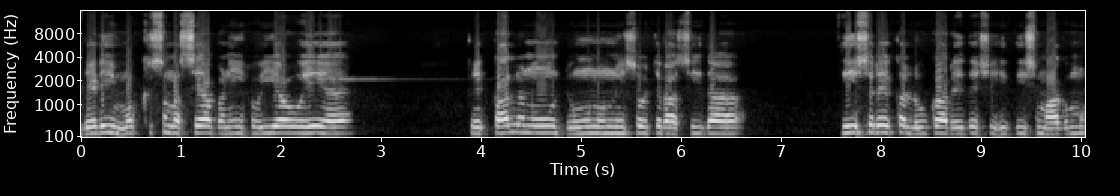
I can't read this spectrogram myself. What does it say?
ਜਿਹੜੀ ਮੁੱਖ ਸਮੱਸਿਆ ਬਣੀ ਹੋਈ ਆ, ਉਹ ਇਹ ਹੈ ਕਿ ਕੱਲ ਨੂੰ ਜੂਨ 1984 ਦਾ ਤੀਸਰੇ ਘੱਲੂਘਾਰੇ ਦੇ ਸ਼ਹੀਦੀ ਸਮਾਗਮ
